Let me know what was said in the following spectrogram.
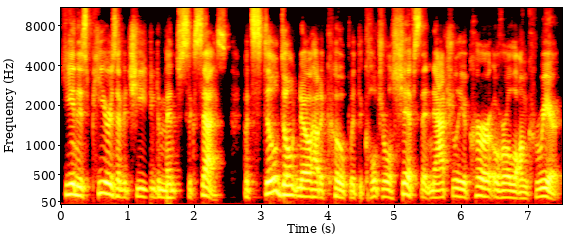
He and his peers have achieved immense success but still don't know how to cope with the cultural shifts that naturally occur over a long career.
